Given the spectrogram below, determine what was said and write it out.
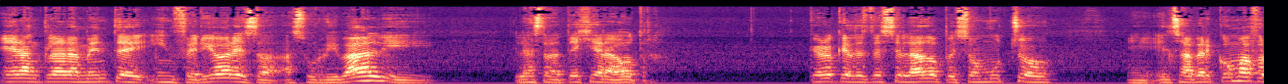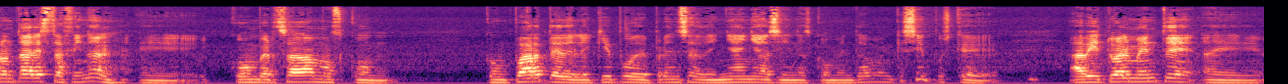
eran claramente inferiores a, su rival y la estrategia era otra. Creo que desde ese lado pesó mucho eh, el saber cómo afrontar esta final. Eh, conversábamos con, con parte del equipo de prensa de ñañas y nos comentaban que sí, pues que habitualmente eh,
